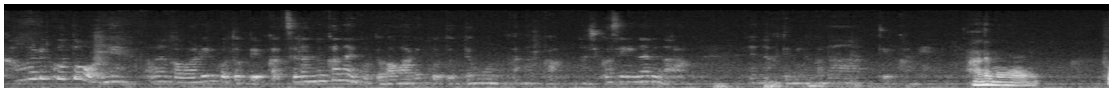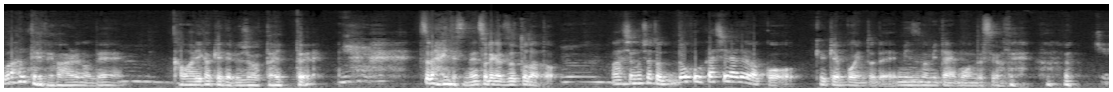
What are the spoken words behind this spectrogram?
変わることをねなんか悪いことっていうか貫かないことが悪いことって思うのがなんか足かせになるならやんなくてもいいのかなっていうかね、あ、でも、不安定ではあるので、うん、変わりかけてる状態ってね 辛いですね、それがずっとだと。うん私もちょっとどこかしらではこう、休憩ポイントで水飲みたいもんですよね。休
